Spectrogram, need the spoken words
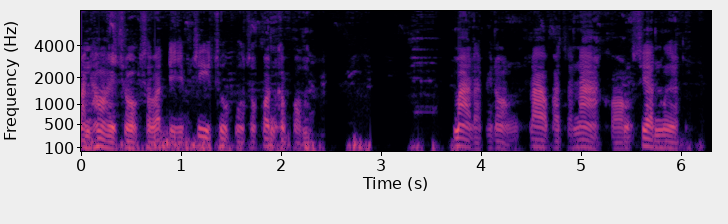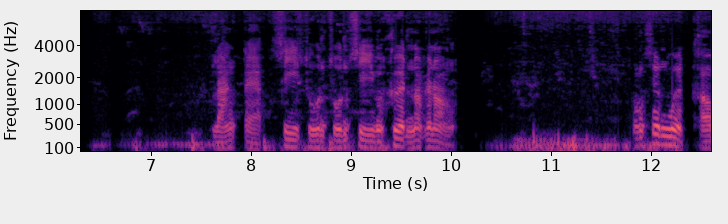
มันห้อยโชคสวัสดีที่ทุกผู้ทุกคนครับผม มาแล้วพี่น้องล่าวพัฒนาของเสี้ยนมืดหลังแตก 4004เมื่อคืนเนาะพี่น้อง ของเส้นมืดเขา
